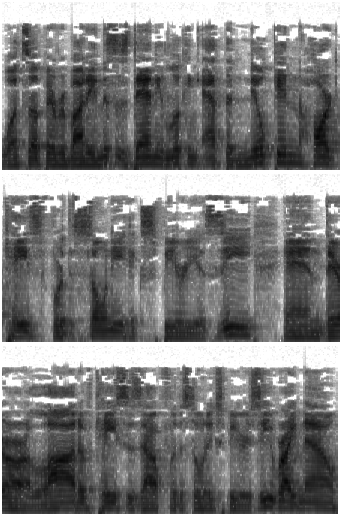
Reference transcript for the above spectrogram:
What's up everybody? And this is Danny looking at the Nillkin hard case for the Sony Xperia Z. And there are a lot of cases out for the Sony Xperia Z right now,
